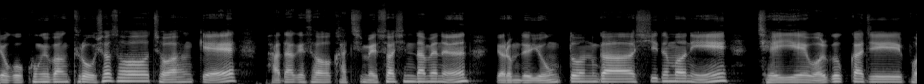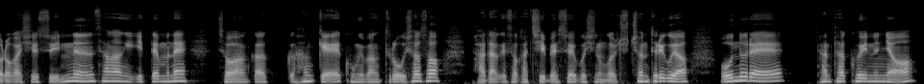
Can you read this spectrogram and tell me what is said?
요거 공유방 들어오셔서 저와 함께 바닥에서 같이 매수하신다면은 여러분들 용돈과 시드머니 제2의 월급까지 벌어가실 수 있는 상황이기 때문에 저와 함께 공유방 들어오셔서 바닥에서 같이 매수해보시는 걸 추천드리고요. 오늘의 단타코인은요.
